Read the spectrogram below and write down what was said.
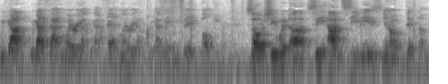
we got we got to fatten Larry up. We got to fatten Larry up. We got to make him big, bulky. So she would uh, see on CB's, you know, dictum.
